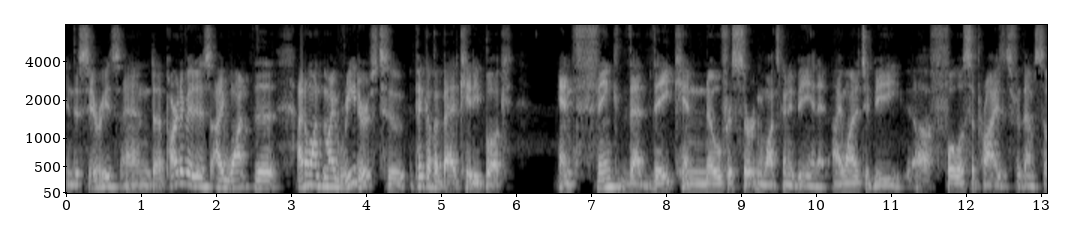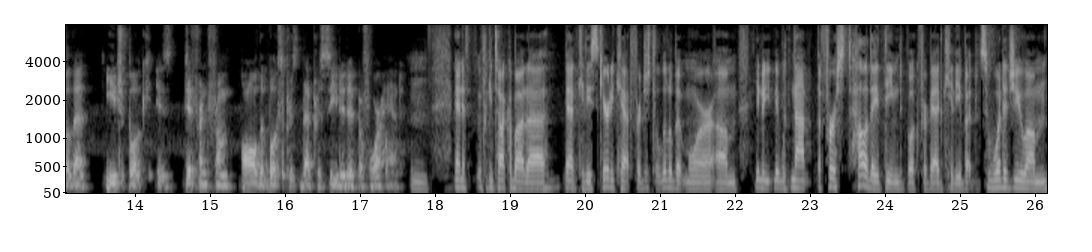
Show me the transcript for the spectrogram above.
in the series. And uh, part of it is I want the I don't want my readers to pick up a Bad Kitty book and think that they can know for certain what's going to be in it. I want it to be uh, full of surprises for them so that each book is different from all the books pre- that preceded it beforehand. Mm. And if, if we can talk about uh, Bad Kitty Scaredy Cat for just a little bit more, um, you know, it was not the first holiday themed book for Bad Kitty, but so what did you, um,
